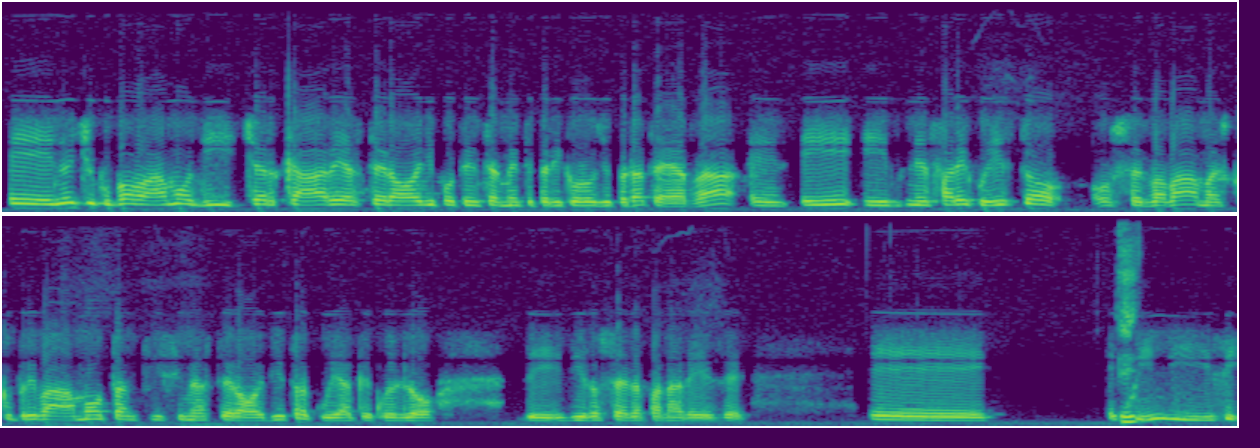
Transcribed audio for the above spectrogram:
e noi ci occupavamo di cercare asteroidi potenzialmente pericolosi per la Terra e, e, e nel fare questo osservavamo e scoprivamo tantissimi asteroidi, tra cui anche quello di, di Rossella Panarese. E, e, e quindi sì,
